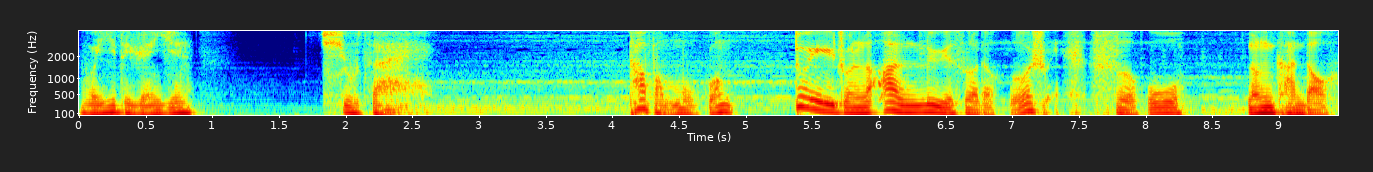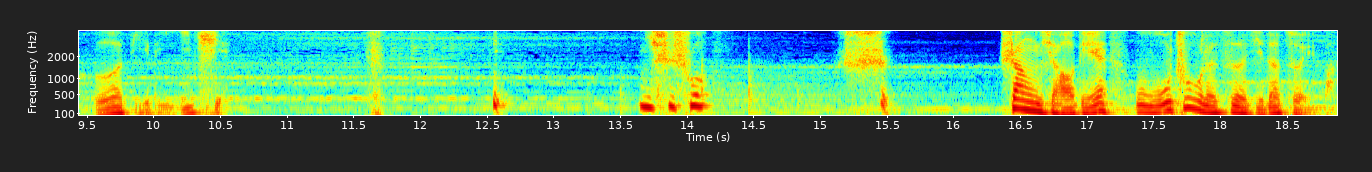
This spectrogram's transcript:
唯一的原因，就在他把目光对准了暗绿色的河水，似乎能看到河底的一切。你，你是说，是？尚小蝶捂住了自己的嘴巴，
